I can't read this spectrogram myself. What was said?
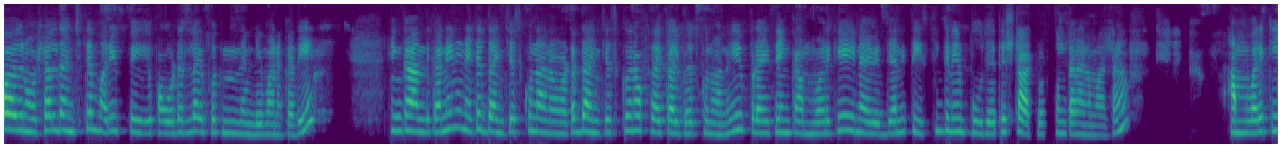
పది నిమిషాలు దంచితే మరీ పౌడర్లో అయిపోతుందండి మనకది. అది ఇంకా అందుకని నేనైతే దంచేసుకున్నాను అనమాట. దంచేసుకుని ఒకసారి కలిపేసుకున్నాను. ఇప్పుడైతే ఇంకా అమ్మవారికి నైవేద్యాన్ని తీసి ఇంకా నేను పూజ అయితే స్టార్ట్ పెట్టుకుంటాను అనమాట. అమ్మవారికి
